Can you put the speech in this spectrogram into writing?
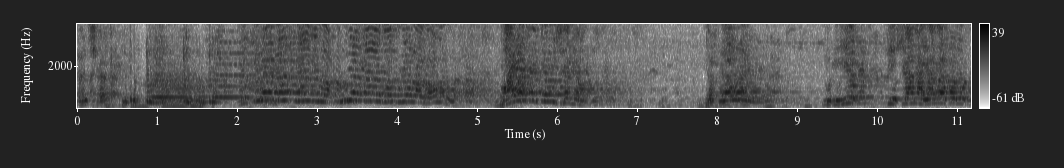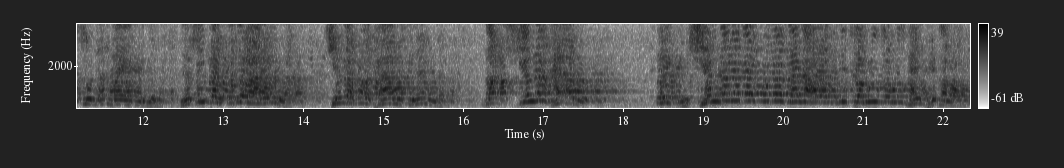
अच्छा. एकल्या जात नाही म्हणला पुऱ्या बाया लावून म्हणला. बाया त्याच्या शाण्या होत्या लावला मग एक ते शाना याला बोलत सोडला बायाकडे गेला. लक्ष्मीबाई कसं वाढलं म्हणला शेंगा तुला खायला नसते नाही म्हणला. शेंगा खायला तरी शेंगाला काय पोटात जायला हव्या म्हणजे चमडू चमडू बाहेर फेकायला हवा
